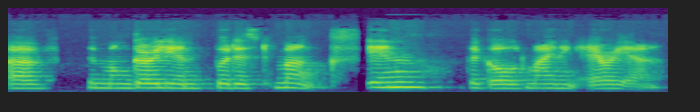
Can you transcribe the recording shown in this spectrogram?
of the Mongolian Buddhist monks in the gold mining area.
